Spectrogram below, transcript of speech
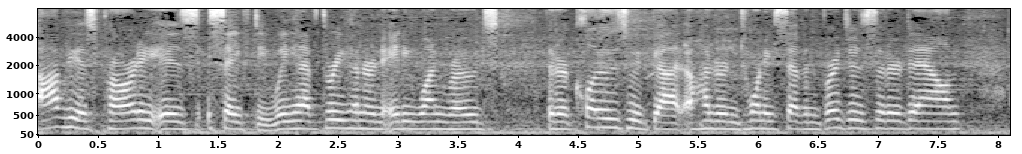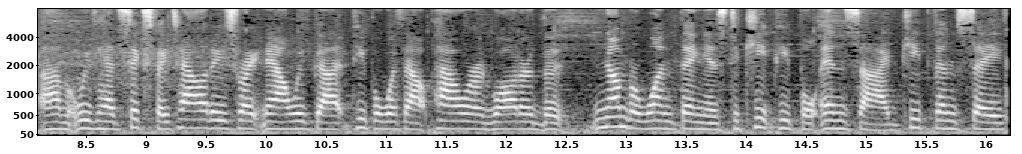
Obvious priority is safety. We have 381 roads that are closed. We've got 127 bridges that are down. Um, we've had six fatalities right now. We've got people without power and water. The number one thing is to keep people inside, keep them safe.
